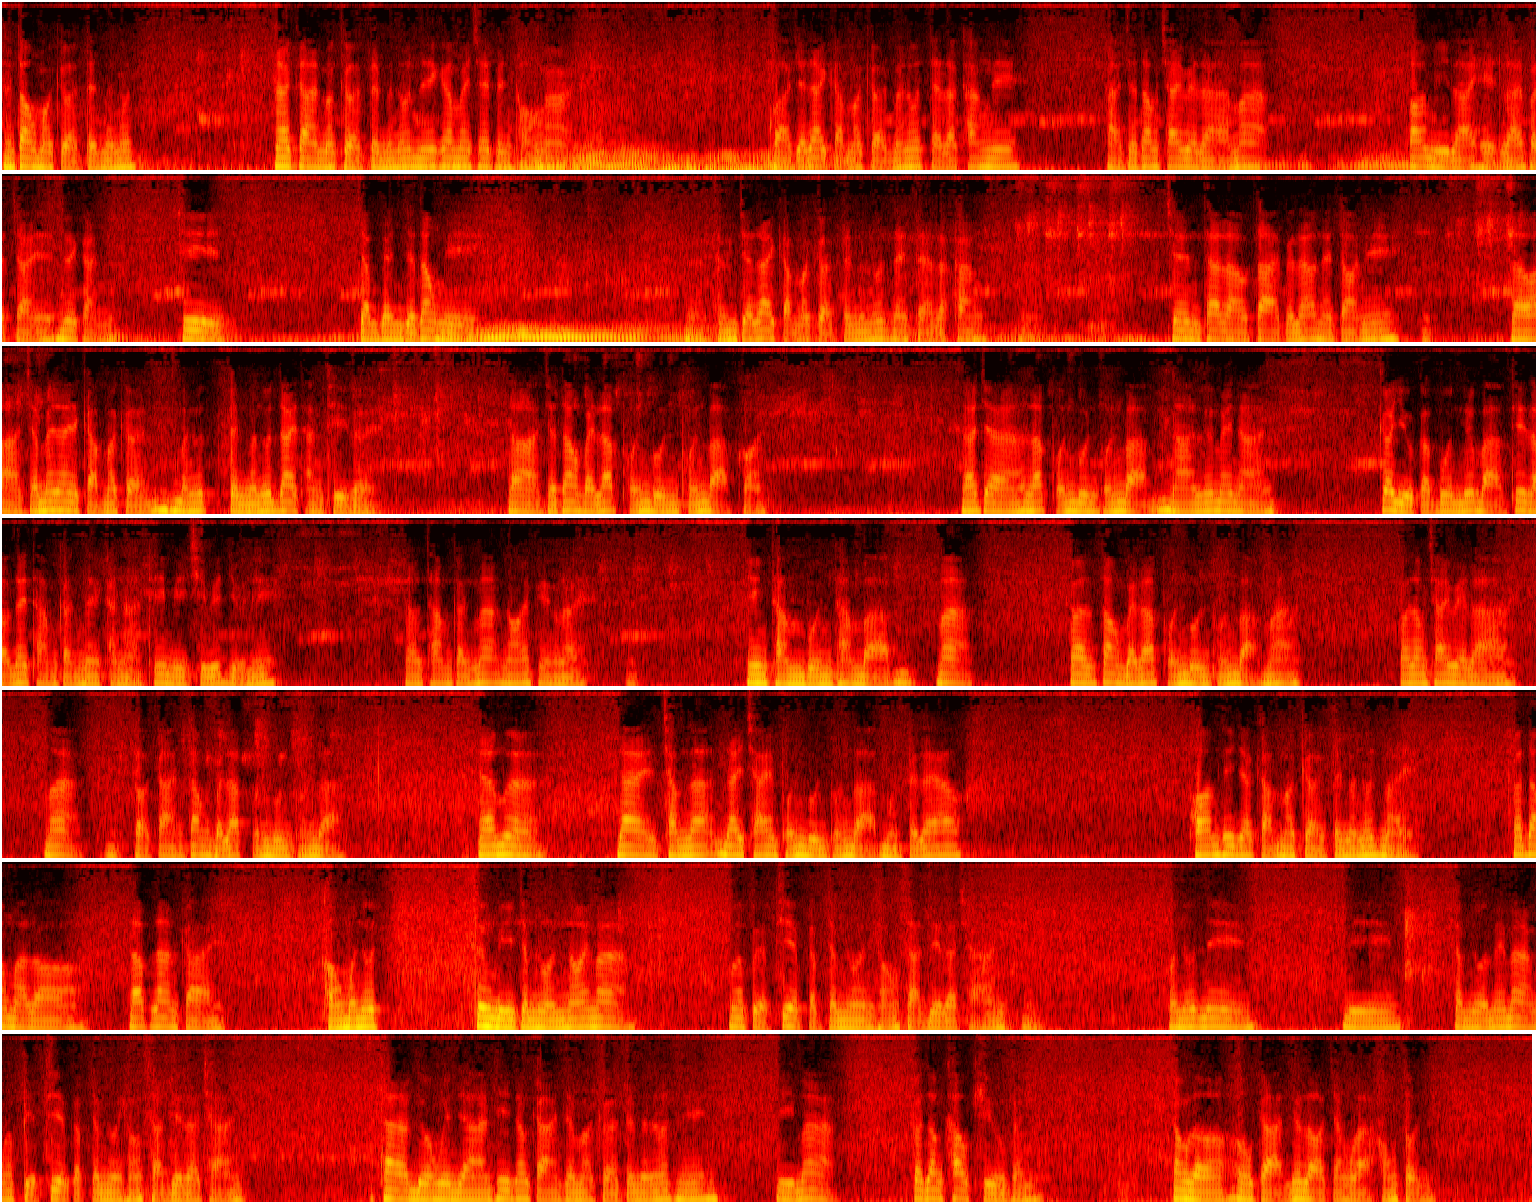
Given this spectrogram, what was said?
ยังต้องมาเกิดเป็นมนุษย์และการมาเกิดเป็นมนุษย์นี้ก็ไม่ใช่เป็นของง่าย กว่าจะได้กลับมาเกิดมนุษย์แต่ละครั้งนี้ อาจจะต้องใช้เวลามาก เพราะมีหลายเหตุหลายปัจจัยด้วยกันที่จำเป็นจะต้องมี ถึงจะได้กลับมาเกิดเป็นมนุษย์ในแต่ละครั้ง เช่นถ้าเราตายไปแล้วในตอนนี้ เราอาจจะไม่ได้กลับมาเกิดมนุษย์เป็นมนุษย์ได้ทันทีเลย เราอาจจะต้องไปรับผลบุญผลบาปก่อน แล้วจะรับผลบุญผลบาปนานหรือไม่นาน ก็อยู่กับบุญหรือบาปที่เราได้ทำกันในขณะที่มีชีวิตอยู่นี้ เราทำกันมากน้อยเพียงไรยิ่งทำบุญทำบาปมาก ก็ต้องไปรับผลบุญผลบาปมาก ก็ต้องใช้เวลามากต่อการต้องไปรับผลบุญผลบาปแล้วเมื่อได้ชำระได้ใช้ผลบุญผลบาปหมดไปแล้ว พร้อมที่จะกลับมาเกิดเป็นมนุษย์ใหม่ ก็ต้องมารอรับร่างกายของมนุษย์ ซึ่งมีจำนวนน้อยมาก เมื่อเปรียบเทียบกับจำนวนของสัตว์เดรัจฉาน มนุษย์นี่ มีจำนวนไม่มากเมื่อเปรียบเทียบกับจำนวนของสัตว์เดรัจฉาน ถ้าดวงวิญญาณที่ต้องการจะมาเกิดเป็นมนุษย์นี้มีมาก ก็ต้องเข้าคิวกัน ต้องรอโอกาสหรือรอจังหวะของตน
